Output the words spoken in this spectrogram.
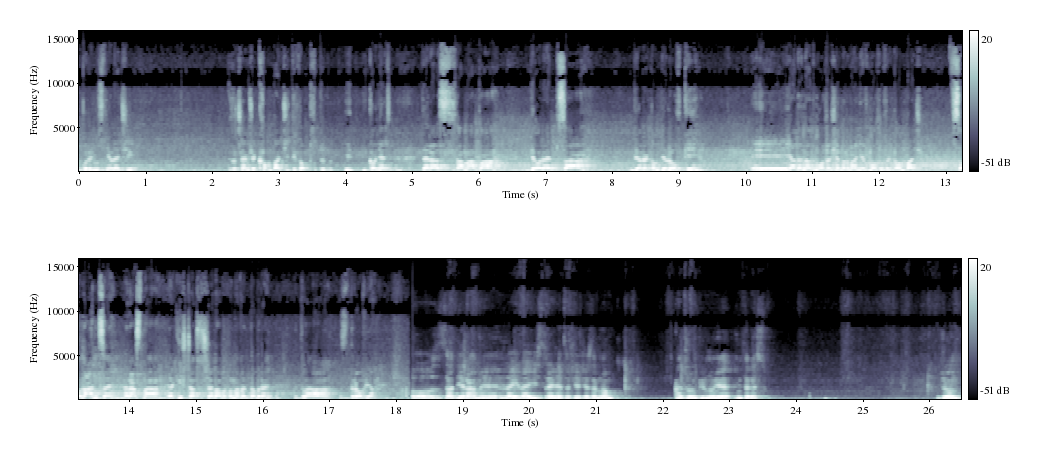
U góry nic nie leci. Zacząłem się kąpać i tylko i, i koniec. Teraz ta mapa. Biorę psa, biorę kąpielówki i jadę nad morze się normalnie w morzu wykąpać. W solance raz na jakiś czas trzeba, bo to nawet dobre dla zdrowia. Bo zabieramy Lejlę i Strejlę też jedzie ze mną, a Jun pilnuje interesu. Jun,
